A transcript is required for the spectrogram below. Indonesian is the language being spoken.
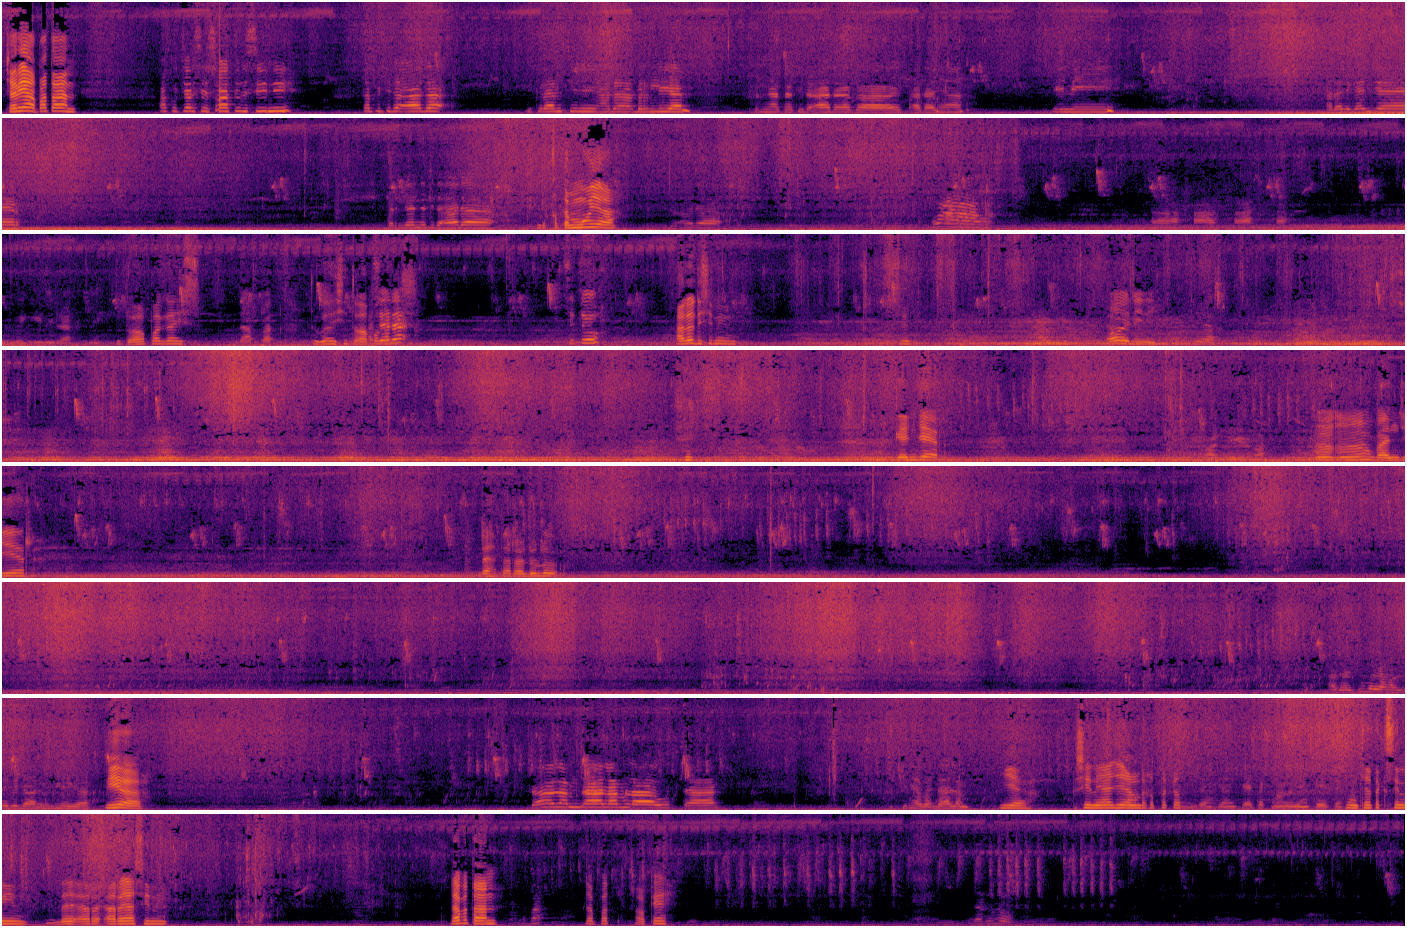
Cari apa, Tan? Aku cari sesuatu di sini, tapi tidak ada. Pikiran sini ada berlian. Ternyata tidak ada, guys. Adanya ini. Ada di genjer. Berliannya tidak ada. Ketemu ya? Tidak ada. Wow. Hahaha. Beginilah nih. Itu apa, guys? Dapat. Tuh, guys, itu apa, Masih ada? guys? Situ. Ada di sini. Di sini. Oh ini nih. Ya. Genjer. Heeh, banjir. Dah taruh dulu. ada juga yang lebih dalam ya. Iya. Dalam-dalam lautan. Ini agak dalam. Iya. Ke sini aja yang dekat-dekat yang, yang cetek mana yang cetek? Yang cetek sini dari area, area sini. Dapatan dapat. Oke. Okay. dulu.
